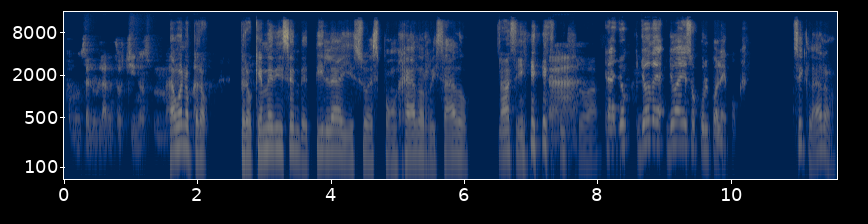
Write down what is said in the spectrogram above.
como un celular de esos chinos. Ah, bueno, mal- pero, pero ¿qué me dicen de Tila y su esponjado rizado? Ah, sí. Ah. ah, Mira, yo, yo, de, yo a eso culpo la época. Sí, claro.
